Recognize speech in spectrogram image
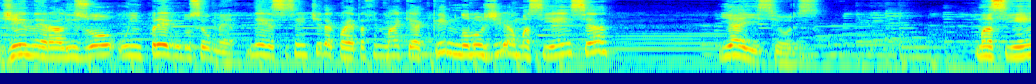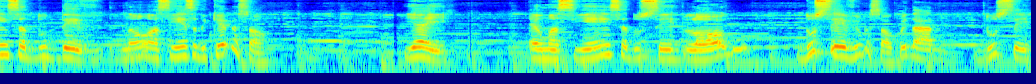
generalizou o emprego do seu método. Nesse sentido, é correto afirmar que a criminologia é uma ciência. E aí, senhores? Uma ciência do dev... não, a ciência do que, pessoal? E aí? É uma ciência do ser, logo do ser, viu, pessoal? Cuidado, do ser.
